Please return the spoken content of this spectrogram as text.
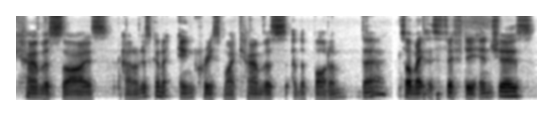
canvas size and I'm just going to increase my canvas at the bottom there. So I'll make this 50 inches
